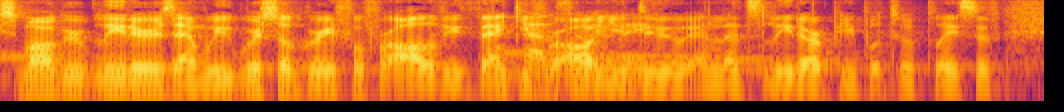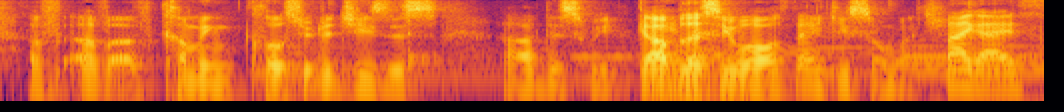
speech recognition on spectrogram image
small group leaders, and we, we're so grateful for all of you. Thank you for all you do, and let's lead our people to a place of of, of, of coming closer to Jesus uh, this week. God bless you all. Thank you so much. Bye, guys.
